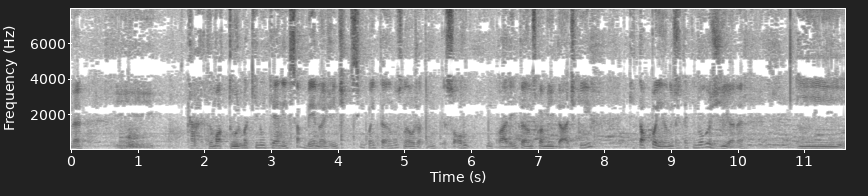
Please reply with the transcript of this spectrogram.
né? E, cara, tem uma turma que não quer nem saber, não é gente de 50 anos não, já tem um pessoal com 40 anos com a minha idade que, que tá apanhando de tecnologia, né? E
